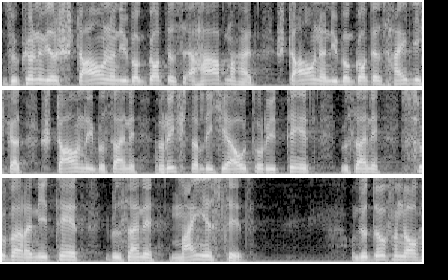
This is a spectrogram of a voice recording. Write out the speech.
Und so können wir staunen über Gottes Erhabenheit, staunen über Gottes Heiligkeit, staunen über seine richterliche Autorität, über seine Souveränität, über seine Majestät. Und wir dürfen auch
